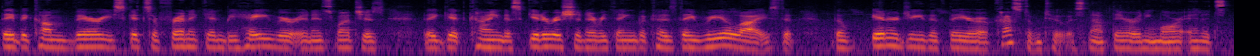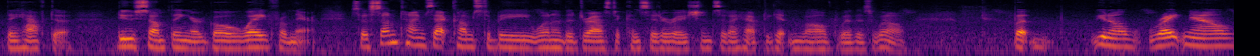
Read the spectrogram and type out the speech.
They become very schizophrenic in behavior in as much as they get kind of skitterish and everything because they realize that the energy that they are accustomed to is not there anymore and it's they have to do something or go away from there. So sometimes that comes to be one of the drastic considerations that I have to get involved with as well. But, you know, right now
